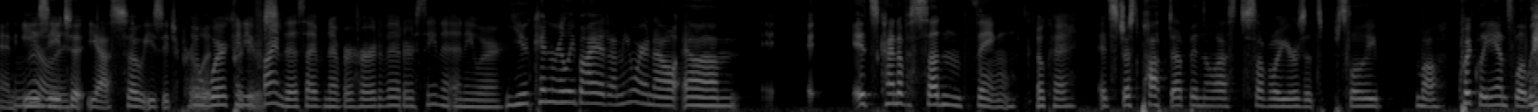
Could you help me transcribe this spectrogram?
and easy to yeah, so easy to And where can you find this? I've never heard of it or seen it anywhere. You can really buy it anywhere now. Um, i- it's kind of a sudden thing. Okay. It's just popped up in the last several years. It's slowly, well, quickly and slowly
